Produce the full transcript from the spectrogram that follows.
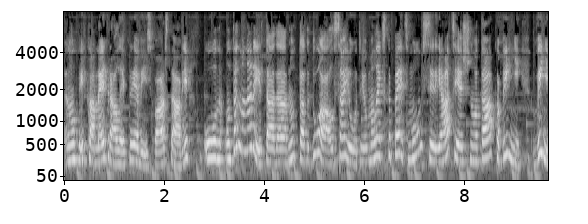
nu, it kā neitrālie Krievijas pārstāvji. Un, un tad man arī ir tāda, nu, tāda duāla sajūta, jo man liekas, kāpēc mums ir jācieš no tā, ka viņi, viņi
